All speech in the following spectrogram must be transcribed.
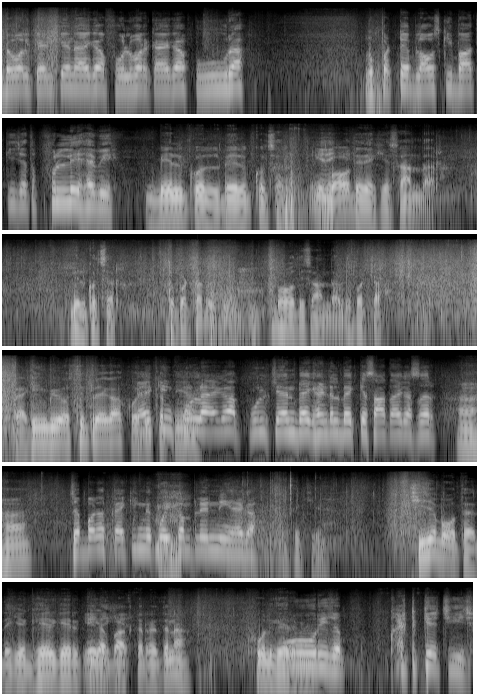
डबल कैन कैन आएगा फुल वर्क आएगा पूरा। दुपट्टे ब्लाउज की बात की जाए तो फुल्ली हैवी बिल्कुल बिल्कुल सर। बहुत ही देखिए शानदार। बिल्कुल सर। दुपट्टा देखिए। बहुत ही शानदार दुपट्टा। पैकिंग भी व्यवस्थित रहेगा कोई दिक्कत पैकिंग नहीं फुल आएगा full chain bag handle bag के साथ आएगा सर। हाँ हाँ। ज़बरदस्त पैकिंग में कोई कंप्लेन नहीं आएगा। देखिए चीज़ें बहुत है। देखिए घेर घेर की आप बात कर रहे थे ना फुल घेर पूरी जब हटके चीज़।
